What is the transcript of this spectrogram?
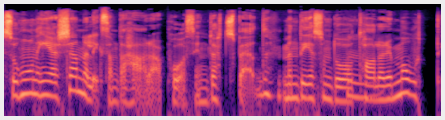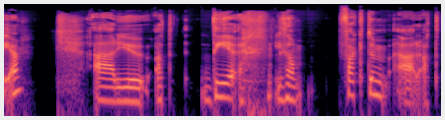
Så hon erkänner liksom det här på sin dödsbädd. Men det som då talar emot det är ju att det, liksom, faktum är att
